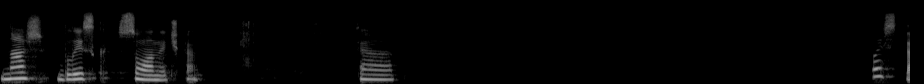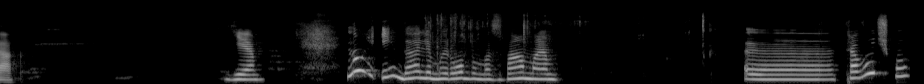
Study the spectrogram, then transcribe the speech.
наш блиск сонечка. Так. Ось так. Є. Ну і далі ми робимо з вами травичку.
